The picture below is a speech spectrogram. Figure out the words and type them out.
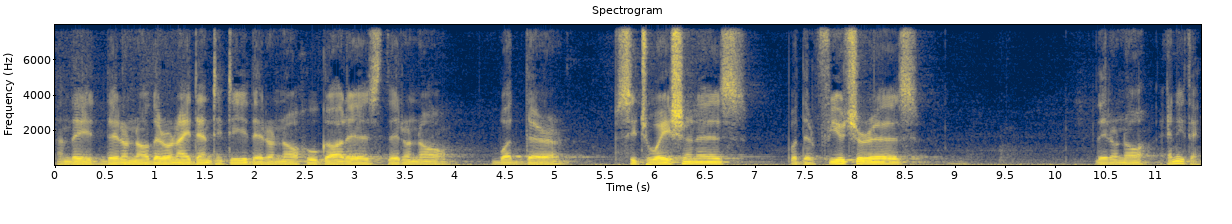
and they, they don't know their own identity, they don't know who God is, they don't know what their situation is, what their future is. They don't know anything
